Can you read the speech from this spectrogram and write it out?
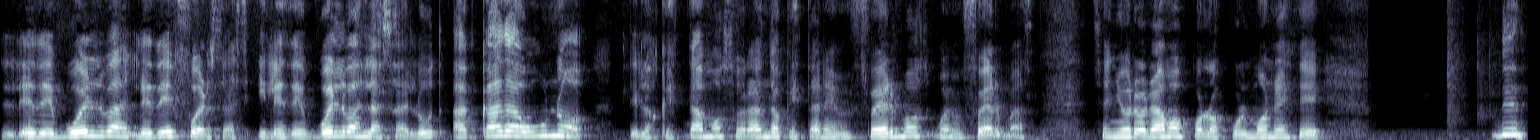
le devuelvas, le dé fuerzas y les devuelvas la salud a cada uno de los que estamos orando que están enfermos o enfermas. Señor, oramos por los pulmones de, de,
